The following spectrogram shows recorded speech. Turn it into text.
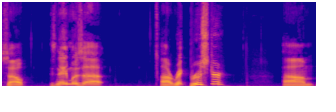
So his name was uh, uh, Rick Brewster. Um,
